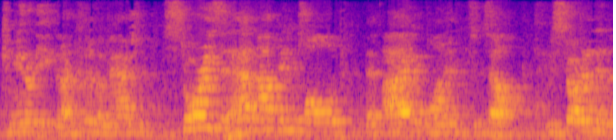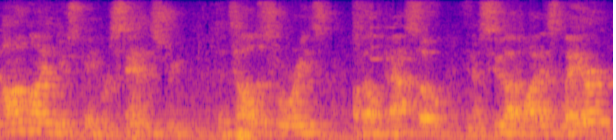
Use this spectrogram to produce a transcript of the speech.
community that I could have imagined. Stories that had not been told that I wanted to tell. We started an online newspaper, Stanton Street, to tell the stories of El Paso and of Ciudad Juarez. Later,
